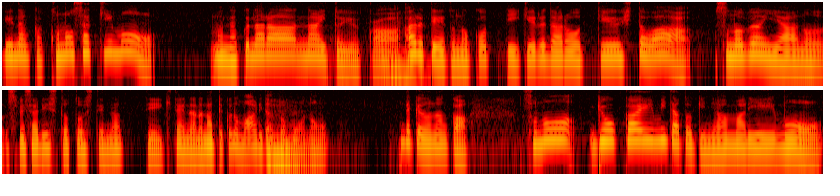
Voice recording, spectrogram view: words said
でなんかこの先も、まあ、なくならないというか、うん。ある程度残っていけるだろうっていう人はその分野のスペシャリストとしてなっていきたいならなっていくのもありだと思うの、だけどなんかその業界見た時にあんまりもう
